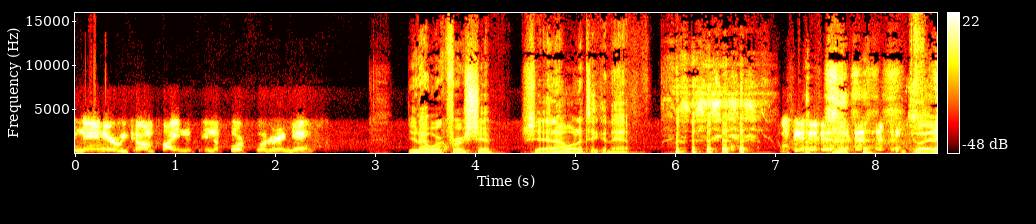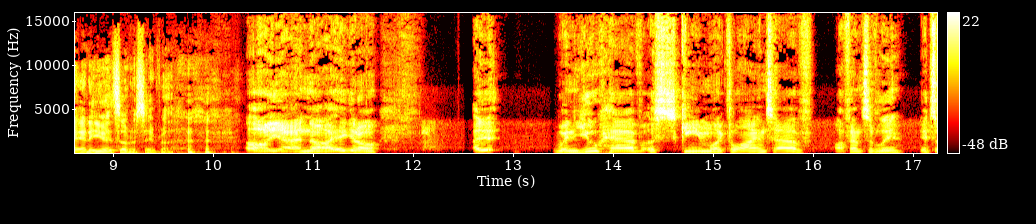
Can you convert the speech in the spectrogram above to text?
and then here we come fighting in the fourth quarter in games. Dude, I work first shift, shit, and I want to take a nap. Go ahead, Andy. You had something to say, brother. Oh yeah, no, I, you know, I when you have a scheme like the Lions have offensively, it's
